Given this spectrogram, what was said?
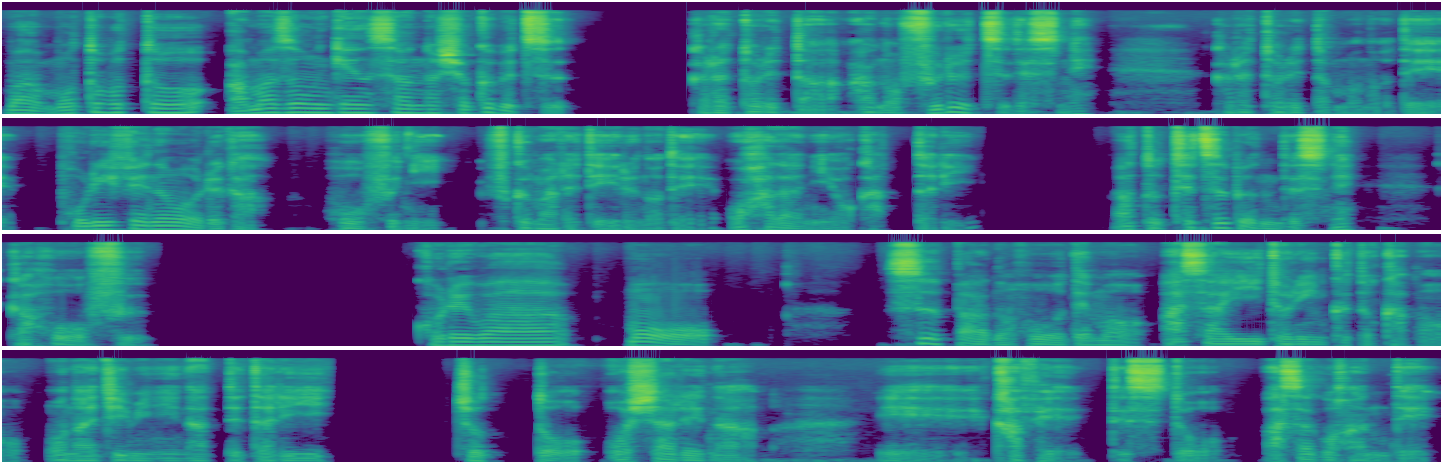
まあもともとアマゾン原産の植物から取れたあのフルーツですね。から取れたもので、ポリフェノールが豊富に含まれているので、お肌に良かったり、あと鉄分ですね、が豊富。これはもう、スーパーの方でもアサイードリンクとかもおなじみになってたり、ちょっとおしゃれな、えー、カフェですと朝ごはんで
